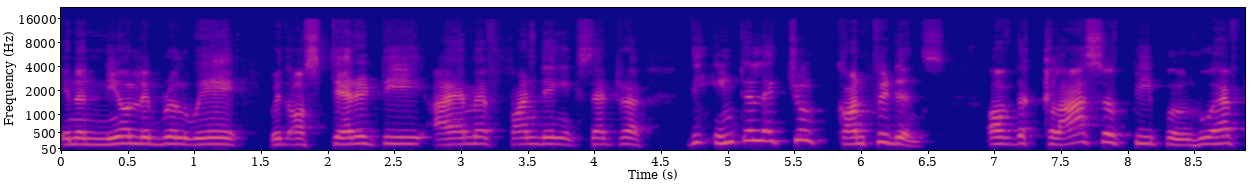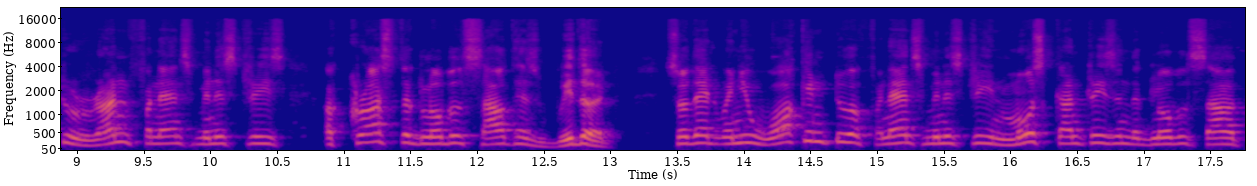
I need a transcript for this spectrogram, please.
in a neoliberal way with austerity, IMF funding, etc. The intellectual confidence of the class of people who have to run finance ministries across the global south has withered. So that when you walk into a finance ministry in most countries in the global south,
